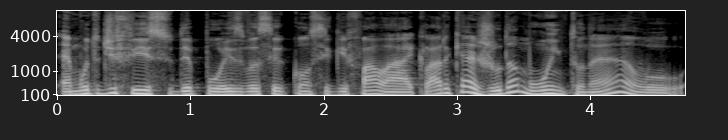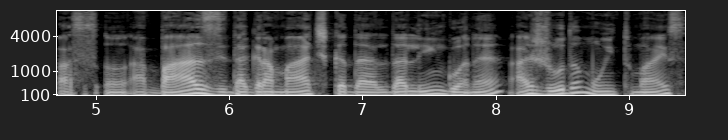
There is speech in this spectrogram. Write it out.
é muito difícil depois você conseguir falar. É claro que ajuda muito, né? O, a, a base da gramática da, da língua, né? Ajuda muito, mas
